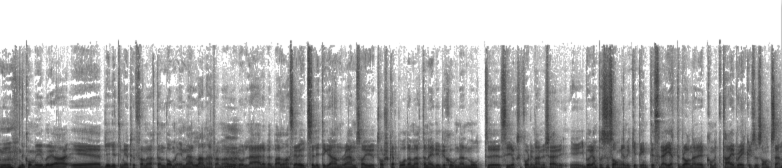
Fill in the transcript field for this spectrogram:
Mm, det kommer ju börja eh, bli lite mer tuffa möten dem emellan här framöver. Mm. Då lär det väl balansera ut sig lite grann. Rams har ju torskat båda mötena i divisionen mot eh, Seahawks och 49ers här eh, i början på säsongen. Vilket inte är sådär jättebra när det kommer till tiebreakers och sånt sen.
